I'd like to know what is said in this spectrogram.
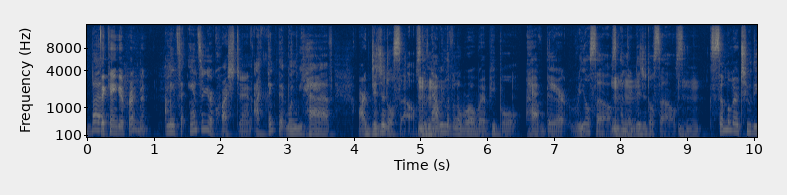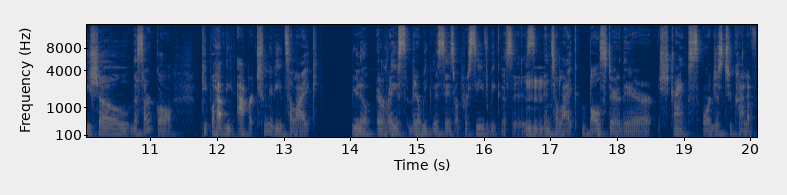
But they can't get pregnant. I mean, to answer your question, I think that when we have our digital selves, because now we live in a world where people have their real selves and their Mhm. digital selves, Mhm. similar to the show The Circle, people have the opportunity to like, you know, erase their weaknesses or perceived weaknesses Mhm. and to like bolster their strengths or just to kind of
